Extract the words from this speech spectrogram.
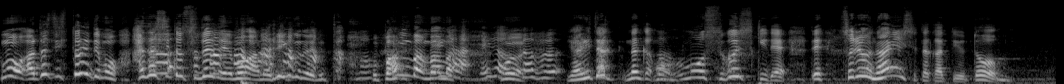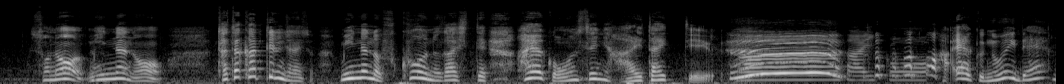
もう私一人でもう裸足と素手でもうあのリングの上でバンバンバンバンもうやりたくなんかもう,、もうすごい好きで。でそれを何をしてたかっていうと、そのみんなの戦ってるんじゃないですよ。みんなの服を脱がして早く温泉に入りたいっていう。最高。早く脱いで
